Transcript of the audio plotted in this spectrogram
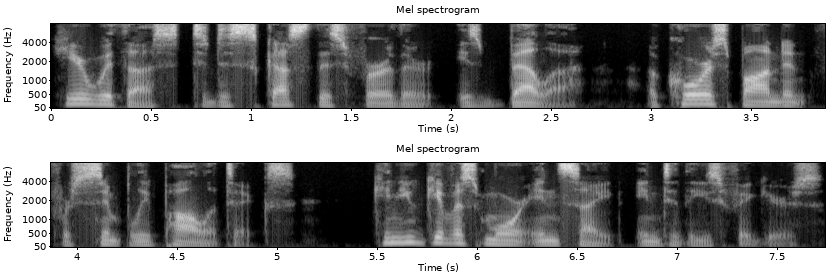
Here with us to discuss this further is Bella, a correspondent for Simply Politics. Can you give us more insight into these figures?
